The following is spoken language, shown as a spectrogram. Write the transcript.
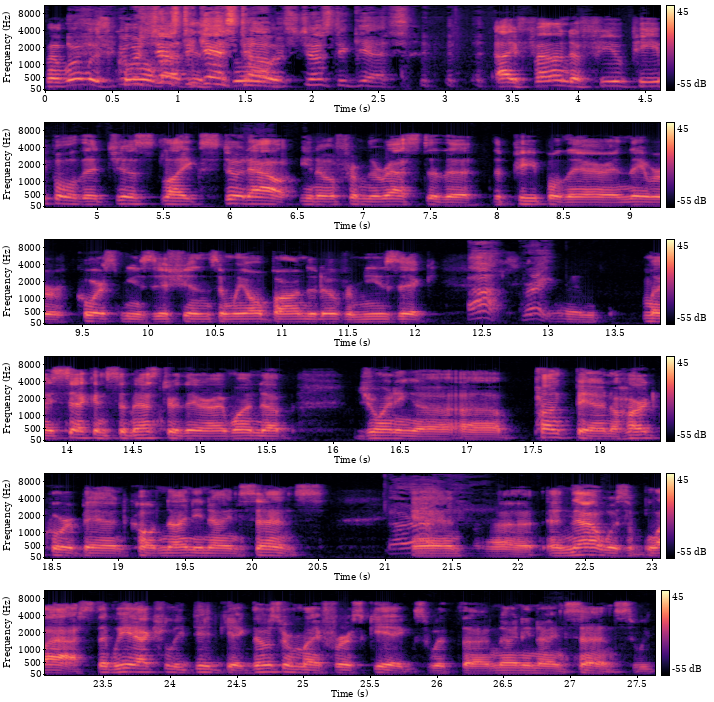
but what was It cool was just about a guess, school Thomas. Just a guess. I found a few people that just like stood out, you know, from the rest of the the people there, and they were, of course, musicians, and we all bonded over music. ah, great. And my second semester there, I wound up joining a, a punk band, a hardcore band called 99 Cents, All right. and uh, and that was a blast. That we actually did gig. Those were my first gigs with uh, 99 Cents. We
